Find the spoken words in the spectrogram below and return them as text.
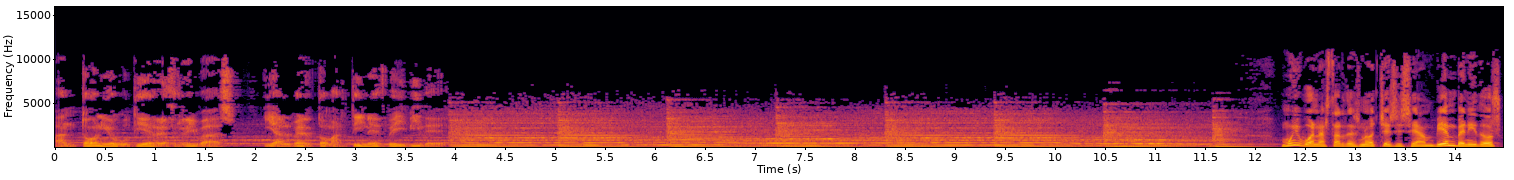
Antonio Gutiérrez Rivas y Alberto Martínez Beivide. Muy buenas tardes, noches y sean bienvenidos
